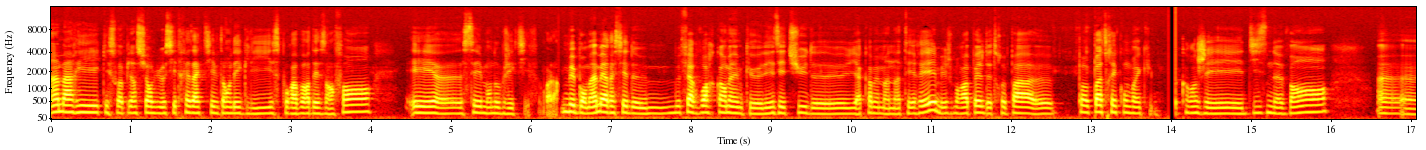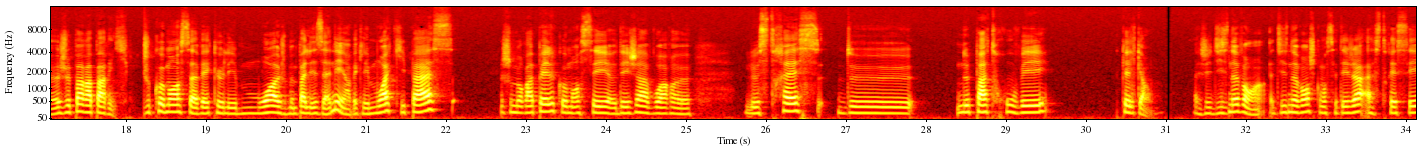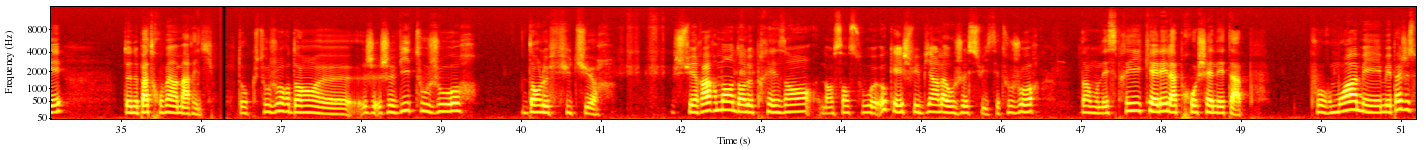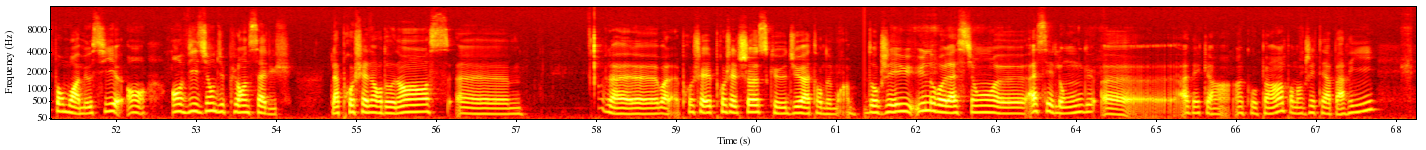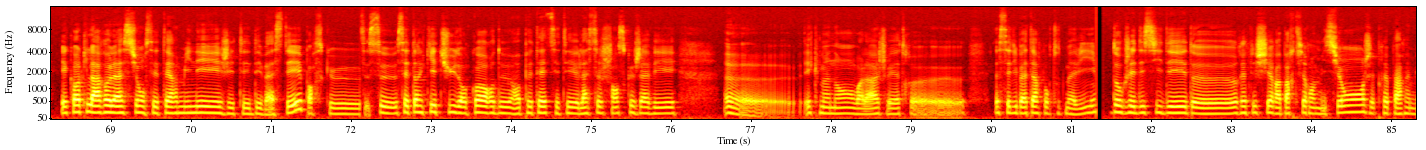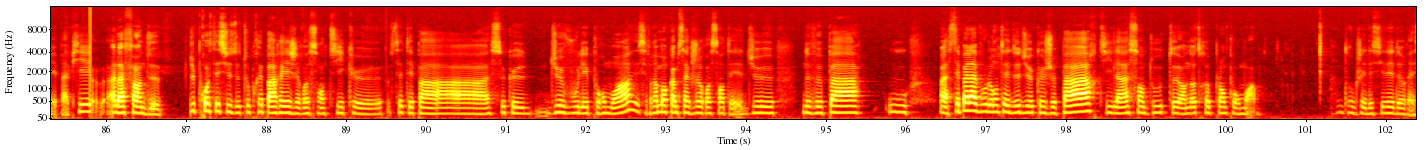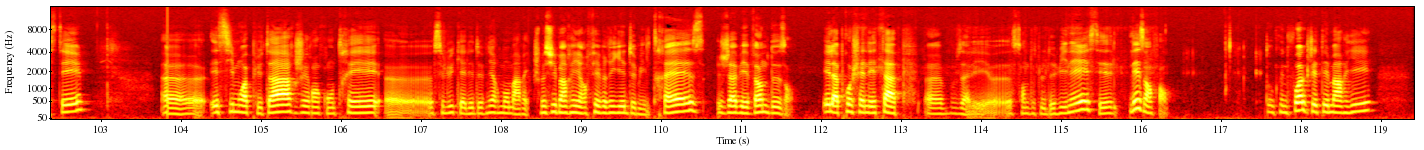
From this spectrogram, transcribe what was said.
un mari qui soit bien sûr lui aussi très actif dans l'église pour avoir des enfants. Et c'est mon objectif. Voilà. Mais bon, ma mère essaie de me faire voir quand même que les études, il y a quand même un intérêt, mais je me rappelle d'être pas, pas, pas très convaincue quand j'ai 19 ans, euh, je pars à Paris. Je commence avec les mois, même pas les années, hein, avec les mois qui passent. Je me rappelle commencer euh, déjà à avoir euh, le stress de ne pas trouver quelqu'un. J'ai 19 ans. Hein. À 19 ans, je commençais déjà à stresser de ne pas trouver un mari. Donc toujours dans... je, vis toujours dans le futur je suis rarement dans le présent, dans le sens où, euh, ok, je suis bien là où je suis. C'est toujours dans mon esprit, quelle est la prochaine étape? Pour moi, mais, mais pas juste pour moi, mais aussi en, en vision du plan de salut. La prochaine ordonnance, euh, la, voilà, la prochaine, prochaine chose que Dieu attend de moi. Donc j'ai eu une relation euh, assez longue avec un, copain pendant que j'étais à Paris. Et quand la relation s'est terminée, j'étais dévastée parce que cette inquiétude encore de ah, peut-être c'était la seule chance que j'avais euh, et que maintenant, voilà, je vais être euh, célibataire pour toute ma vie. Donc j'ai décidé de réfléchir à partir en mission, j'ai préparé mes papiers. À la fin du processus de tout préparer, j'ai ressenti que c'était pas ce que Dieu voulait pour moi. Et c'est vraiment comme ça que je le ressentais. Dieu ne veut pas ou voilà, c'est pas la volonté de Dieu que je parte, il a sans doute un autre plan pour moi. Donc j'ai décidé de rester. Euh, et six mois plus tard, j'ai rencontré euh, celui qui allait devenir mon mari. Je me suis mariée en février 2013, j'avais 22 ans. Et la prochaine étape, euh, vous allez sans doute le deviner, c'est les enfants. Donc une fois que j'étais mariée,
